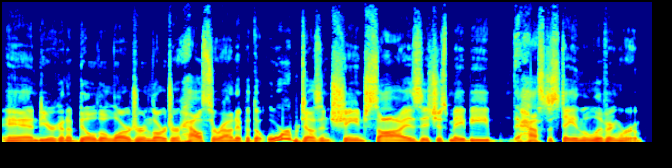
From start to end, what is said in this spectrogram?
and you're going to build a larger and larger house around it, but the orb doesn't change size. it just maybe has to stay in the living room.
